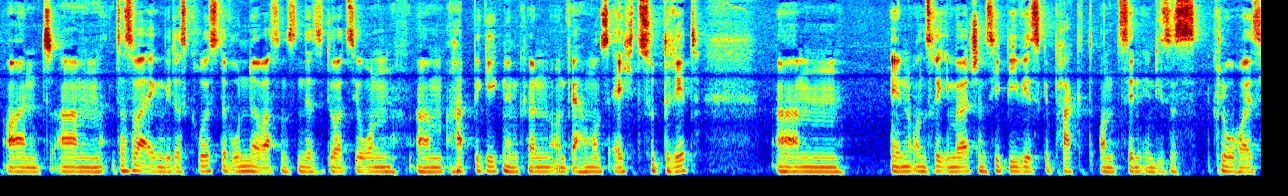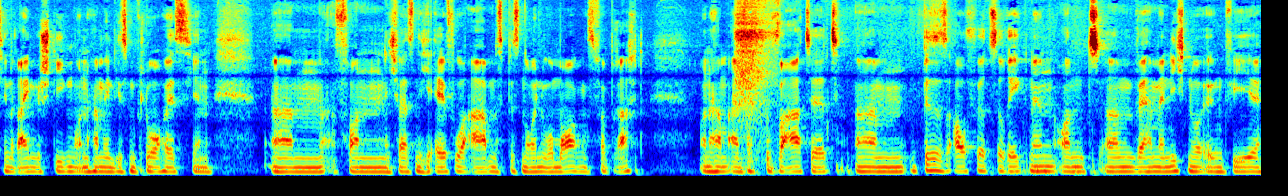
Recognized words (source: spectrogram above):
Und ähm, das war irgendwie das größte Wunder, was uns in der Situation ähm, hat begegnen können. Und wir haben uns echt zu dritt ähm, in unsere Emergency BVs gepackt und sind in dieses Klohäuschen reingestiegen und haben in diesem Klohäuschen ähm, von, ich weiß nicht, 11 Uhr abends bis 9 Uhr morgens verbracht und haben einfach gewartet, ähm, bis es aufhört zu regnen. Und ähm, wir haben ja nicht nur irgendwie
